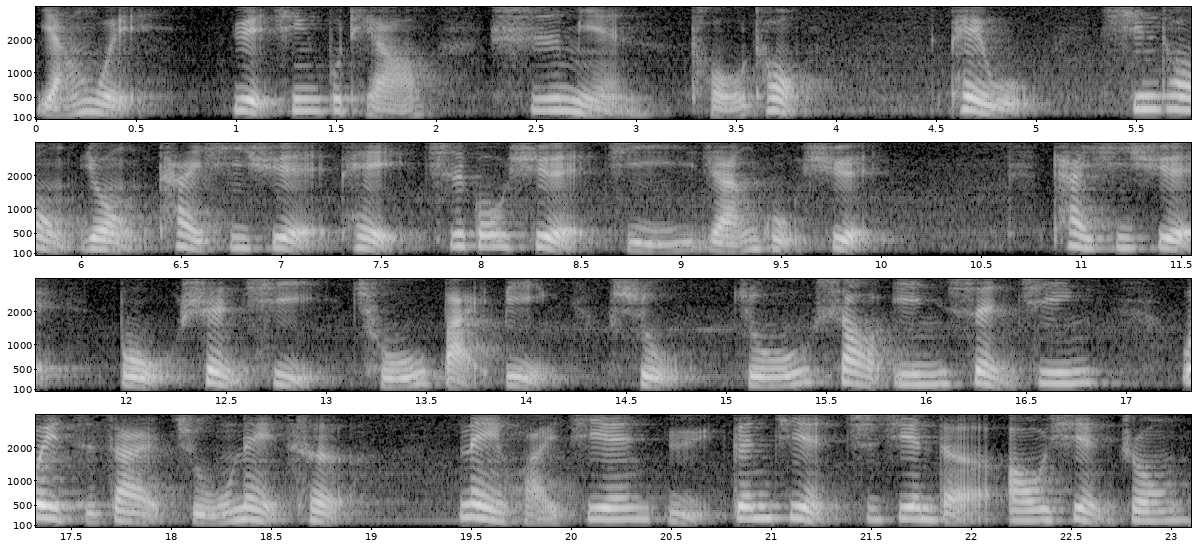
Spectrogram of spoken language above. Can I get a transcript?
阳痿、月经不调、失眠、头痛。配伍心痛用太溪穴配支沟穴及然谷穴。太溪穴补肾气，除百病。属足少阴肾经，位置在足内侧内踝尖与跟腱之间的凹陷中。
